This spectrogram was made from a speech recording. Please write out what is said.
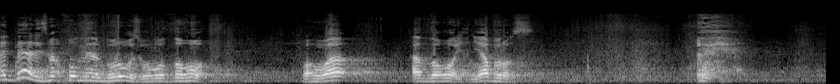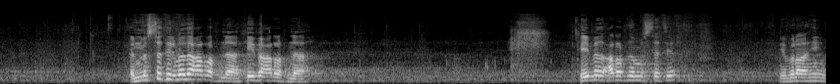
البارز مأخوذ من البروز وهو الظهور وهو الظهور يعني يبرز. المستتر ماذا عرفناه؟ كيف عرفناه؟ كيف عرفنا المستتر؟ إبراهيم.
